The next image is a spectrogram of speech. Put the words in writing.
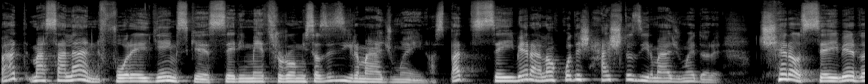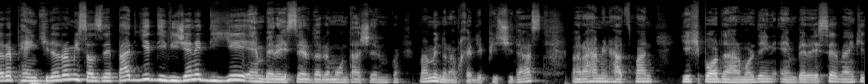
بعد مثلا 4A Games که سری Metro رو می‌سازه زیر مجموعه ایناست. بعد Saber الان خودش 8 تا زیر مجموعه داره. چرا Saber داره Painkiller رو می‌سازه؟ بعد یه division دیگه Embracer داره منتشر می‌کنه. من می‌دونم خیلی پیچیده است. برای همین حتما یک بار در مورد این Embracer و اینکه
